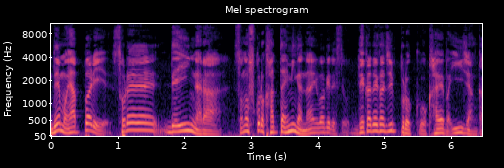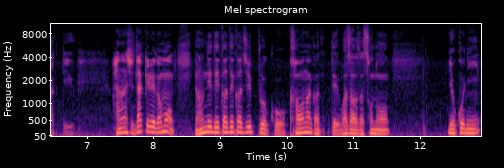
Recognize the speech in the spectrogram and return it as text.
でもやっぱり、それでいいんなら、その袋買った意味がないわけですよ。デカデカジップロックを買えばいいじゃんかっていう話だけれども、なんでデカデカジップロックを買わなかったわざわざその、横に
